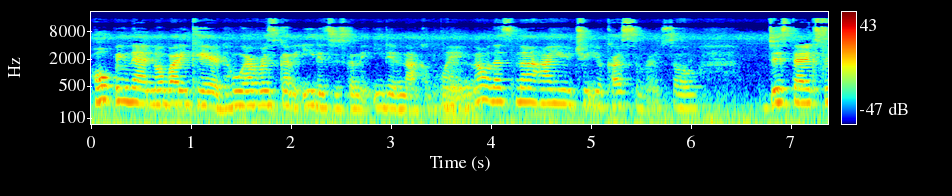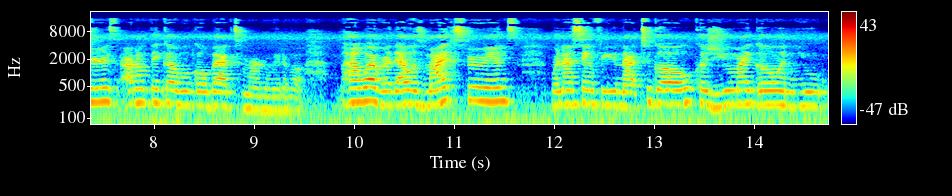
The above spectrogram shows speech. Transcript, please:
hoping that nobody cared. Whoever's gonna eat it's just gonna eat it and not complain. No, that's not how you treat your customers. So, just that experience, I don't think I will go back to Margaritaville. However, that was my experience We're not saying for you not to go because you might go and you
